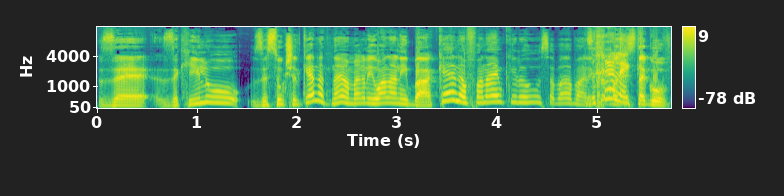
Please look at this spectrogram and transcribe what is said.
זה, זה כאילו, זה סוג של כן, התנאי אומר לי, וואלה, אני בא, כן, אופניים כאילו, סבבה, אני קצת חלק. מזיז את הגוף.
